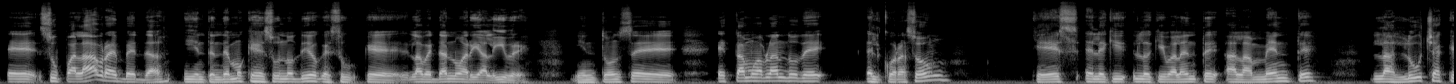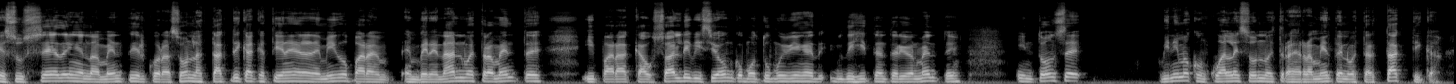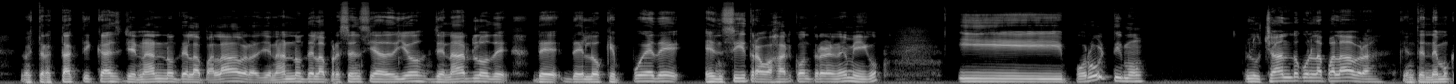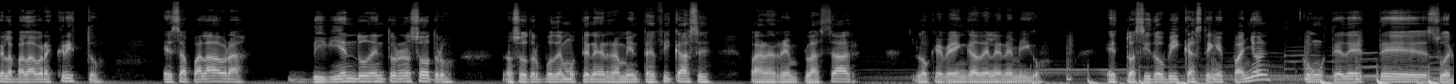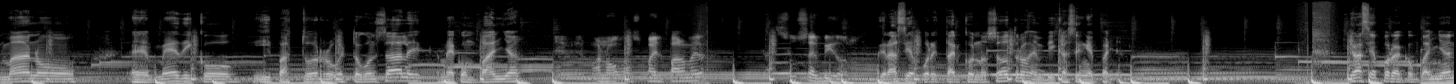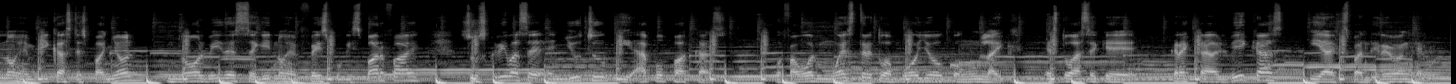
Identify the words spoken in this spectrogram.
eh, su palabra es verdad y entendemos que Jesús nos dijo que, su, que la verdad nos haría libre. Y entonces estamos hablando de el corazón, que es el lo equivalente a la mente, las luchas que suceden en la mente y el corazón, las tácticas que tiene el enemigo para envenenar nuestra mente y para causar división, como tú muy bien dijiste anteriormente. Entonces, vinimos con cuáles son nuestras herramientas, nuestras tácticas. Nuestras tácticas es llenarnos de la palabra, llenarnos de la presencia de Dios, llenarlo de, de lo que puede en sí trabajar contra el enemigo. Y por último, luchando con la palabra, que entendemos que la palabra es Cristo, esa palabra viviendo dentro de nosotros, nosotros podemos tener herramientas eficaces para reemplazar lo que venga del enemigo. Esto ha sido Vicast en español. Con ustedes este, su hermano eh, médico y pastor Roberto González. Me acompaña. El hermano Osmar Palmer, su servidor. Gracias por estar con nosotros en Vicast en español. Gracias por acompañarnos en Vicast Español. No olvides seguirnos en Facebook y Spotify. Suscríbase en YouTube y Apple Podcasts. Por favor, muestre tu apoyo con un like. Esto hace que crezca el Vicast y a expandir el Evangelio.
